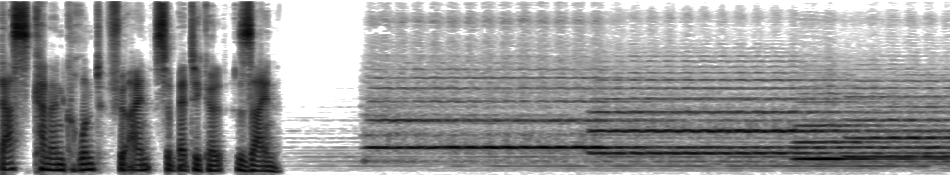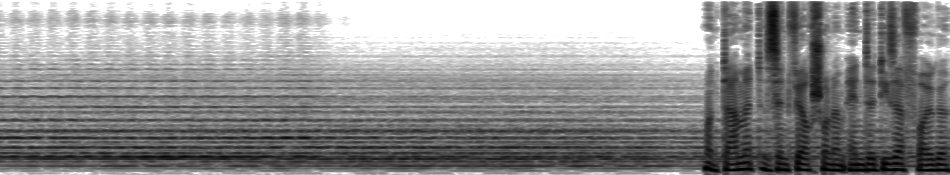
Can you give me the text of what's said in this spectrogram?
das kann ein Grund für ein Sabbatical sein. Und damit sind wir auch schon am Ende dieser Folge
